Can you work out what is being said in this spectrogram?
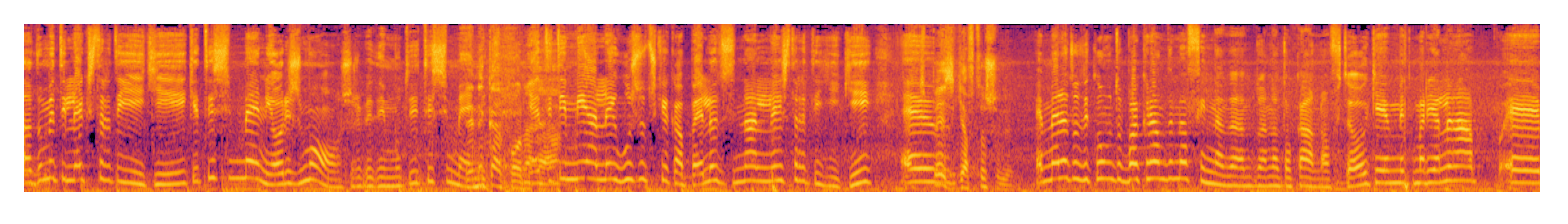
να δούμε τη λέξη στρατηγική και τι σημαίνει, ορισμός, ρε παιδί μου, τι, τι σημαίνει. Δεν είναι κακό να- Γιατί τη μία λέει γούστο τους και καπέλο, την άλλη λέει στρατηγική. Ε, Παίζει και αυτό σου λέω. Εμένα το δικό μου το background δεν με αφήνει να, να, να το κάνω αυτό και με τη Μαριαλένα ε,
